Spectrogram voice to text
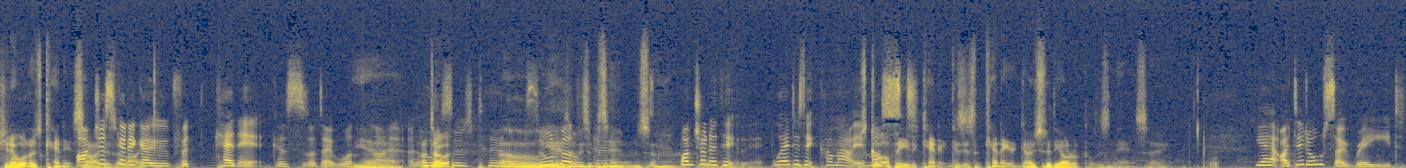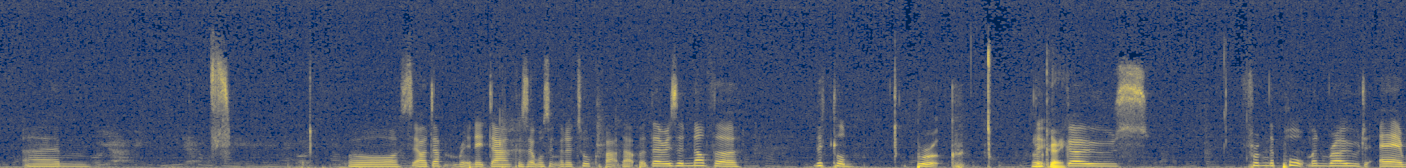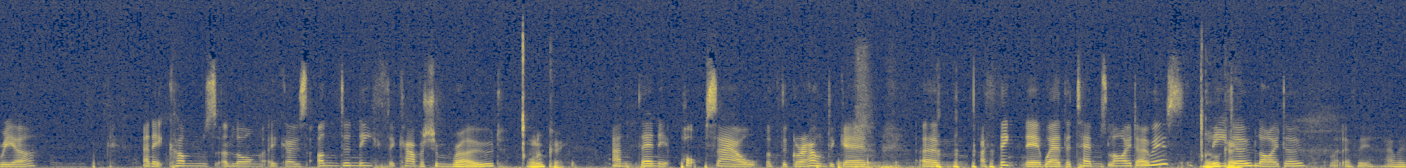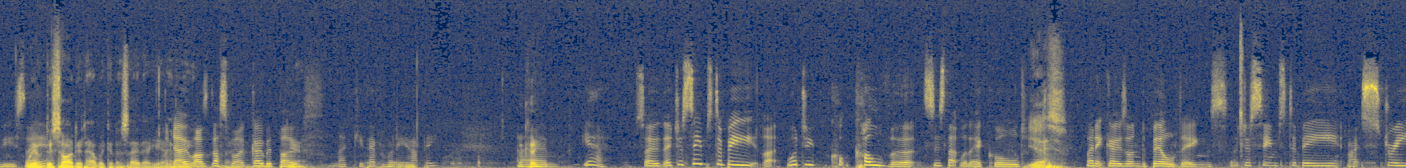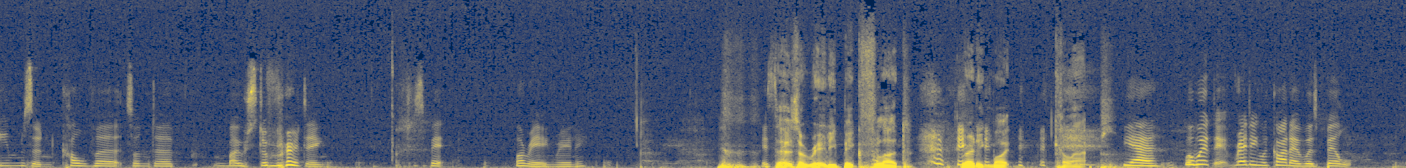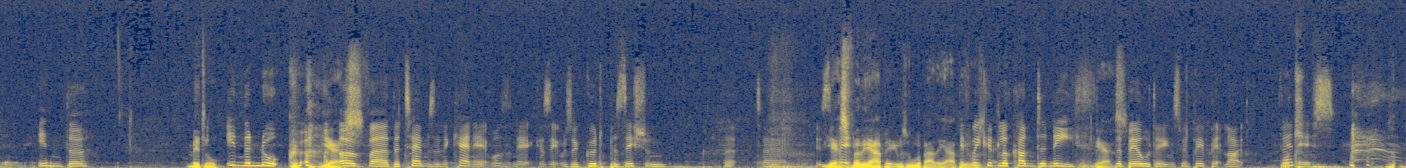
you know what those Kennet I'm just going to go for Kennet because I don't want Yeah. like. I Oh, don't- it's always Thames. Oh, It's all yeah, it's about always a Thames. Thames. Oh. Well, I'm trying to think. Where does it come out? It It's got must to be the Kennet because it's the Kennet that goes through the Oracle, isn't it? So Yeah, I did also read. Um, oh, see, I haven't written it down because I wasn't going to talk about that. But there is another little brook that Okay. goes from the Portman Road area, and it comes along. It goes underneath the Caversham Road, okay. And then it pops out of the ground again. Um, I think near where the Thames Lido is. Oh, okay. Lido, Lido, whatever, however you say We haven't it. decided how we're going to say that yet. No, we? well, that's No. why I go with Yeah. both, and I keep everybody happy. Okay. Um, yeah. So there just seems to be like what do you call culverts? Is that what they're called? Yes. When it goes under buildings, it just seems to be like streams and culverts under most of Reading, which is a bit worrying, really. Isn't There's it? a really big flood. Reading might collapse. yeah. Well, with it, Reading kind of was built in the Middle. in the nook Yes. of uh, the Thames and the Kennet, wasn't it? Because it was a good position. But uh, it's yes, for the Abbey. It was all about the Abbey. if we could it? look underneath Yes. the buildings, we'd be a bit like What? Venice.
